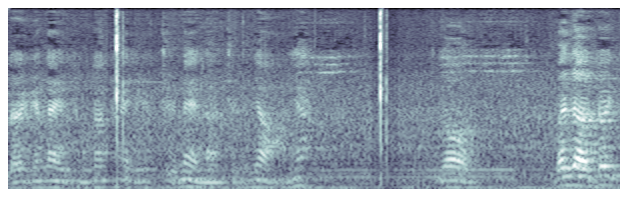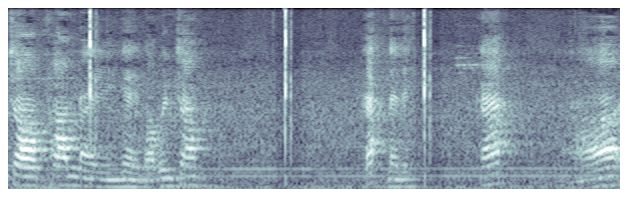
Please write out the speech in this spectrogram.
đây, cái này chúng ta thay chữ này là chữ nhỏ nhé. Rồi, bây giờ tôi cho form này nhảy vào bên trong. Cắt này đi. Cắt. Đó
